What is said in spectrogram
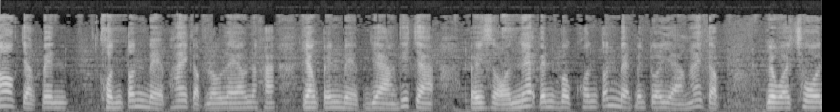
นอกจากเป็นคนต้นแบบให้กับเราแล้วนะคะ ยังเป็นแบบอย่างที่จะไปสอนแนะเป็นบุคคลต้นแบบเป็นตัวอย่างให้กับ เยาวชน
